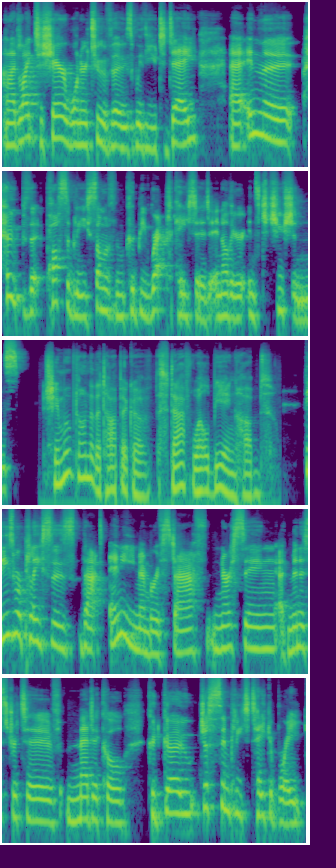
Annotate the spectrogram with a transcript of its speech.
And I'd like to share one or two of those with you today uh, in the hope that possibly some of them could be replicated in other institutions. She moved on to the topic of staff well-being hubs. These were places that any member of staff, nursing, administrative, medical, could go just simply to take a break,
